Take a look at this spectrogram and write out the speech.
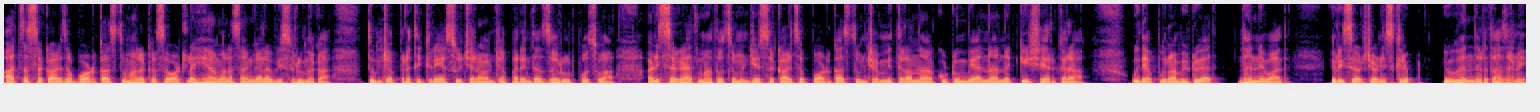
आजचं सकाळचं पॉडकास्ट तुम्हाला कसं वाटलं हे आम्हाला सांगायला विसरू नका. तुमच्या प्रतिक्रिया सूचना आमच्यापर्यंत जरूर पोचवा. आणि सगळ्यात महत्त्वाचं म्हणजे सकाळचं पॉडकास्ट तुमच्या मित्रांना कुटुंबियांना नक्की शेअर करा. उद्या पुन्हा भेटूयात. धन्यवाद. रिसर्च आणि स्क्रिप्ट युगंधर ताजणे.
